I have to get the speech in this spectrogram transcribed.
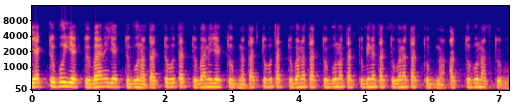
ইয়াকতুবু ইয়াকতুবানি ইয়াকতুবুনা তাকতুবু তাকতুবানি ইয়াকতুবনা তাকতুবু তাকতুবানা তাকতুবুনা তাকতুবিনা তাকতুবানা তাকতুবনা আকতুবু নাকতুবু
